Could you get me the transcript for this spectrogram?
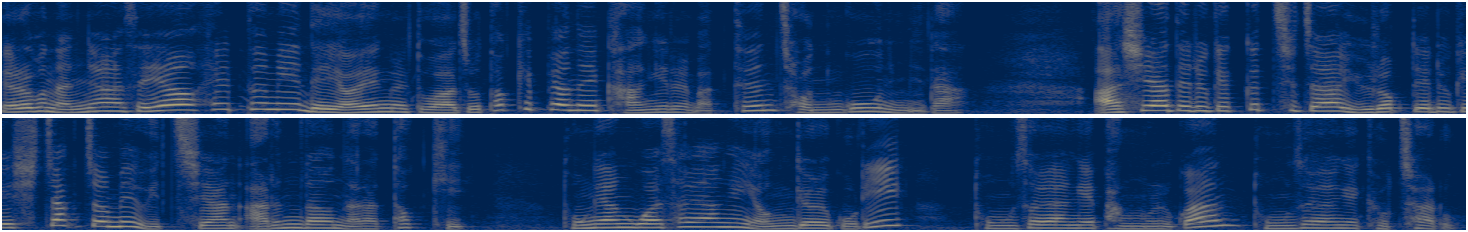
여러분 안녕하세요. 헬프미 내 여행을 도와줘 터키 편의 강의를 맡은 전고은입니다. 아시아 대륙의 끝이자 유럽 대륙의 시작점에 위치한 아름다운 나라 터키. 동양과 서양의 연결고리, 동서양의 박물관, 동서양의 교차로.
